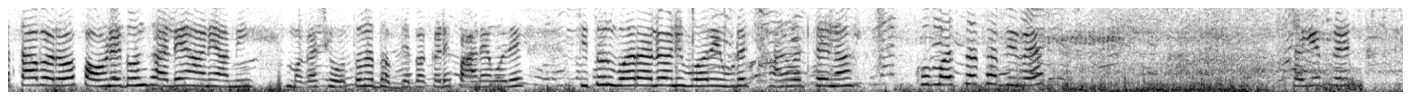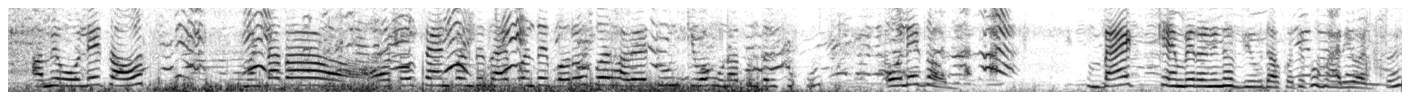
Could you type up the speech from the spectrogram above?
आता बरोबर पावणे दोन झाले आणि आम्ही मगाशी होतो ना धबधब्याकडे पाण्यामध्ये. तिथून वर आलो आणि वर एवढं छान वाटतंय ना. खूप मस्त असा व्ह्यू आहे. सगळे फ्रेंड्स आम्ही ओलेच आहोत. म्हटलं आता ऑटो स्टँडपर्यंत जाईपर्यंत बरोबर हवेतून किंवा उन्हातून तरी सुकूच ओलेच आहोत. बॅक कॅमेराने ना व्ह्यू दाखवते खूप भारी वाटतं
